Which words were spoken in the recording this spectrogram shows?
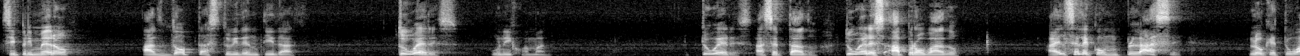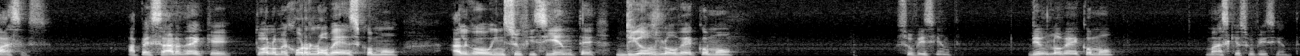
Si primero adoptas tu identidad, tú eres un hijo amado. Tú eres aceptado, tú eres aprobado. A Él se le complace lo que tú haces, a pesar de que tú a lo mejor lo ves como algo insuficiente, Dios lo ve como suficiente. Dios lo ve como más que suficiente.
